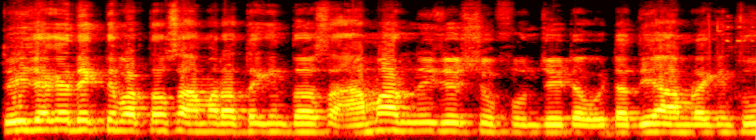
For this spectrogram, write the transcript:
তো এই জায়গায় দেখতে পারতো আমার হাতে কিন্তু আছে আমার নিজস্ব ফোন যেটা ওইটা দিয়ে আমরা কিন্তু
